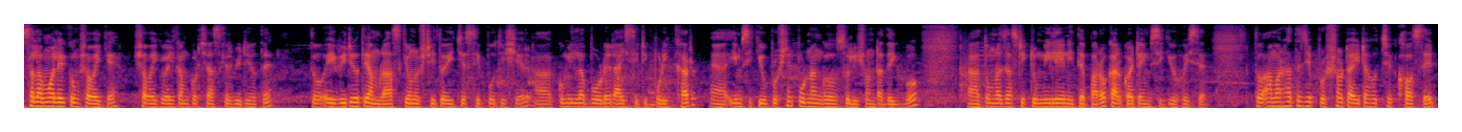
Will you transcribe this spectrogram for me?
আসসালামু আলাইকুম সবাইকে। সবাইকে ওয়েলকাম করছি আজকের ভিডিওতে। তো এই ভিডিওতে আমরা আজকে অনুষ্ঠিত এইচএসসি পঁচিশের কুমিল্লা বোর্ডের আইসিটি পরীক্ষার এমসিকিউ প্রশ্নের পূর্ণাঙ্গ সলিউশনটা দেখব। তোমরা জাস্ট একটু মিলিয়ে নিতে পারো কার কয়টা এমসিকিউ হয়েছে তো আমার হাতে যে প্রশ্নটা, এটা হচ্ছে খ সেট।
